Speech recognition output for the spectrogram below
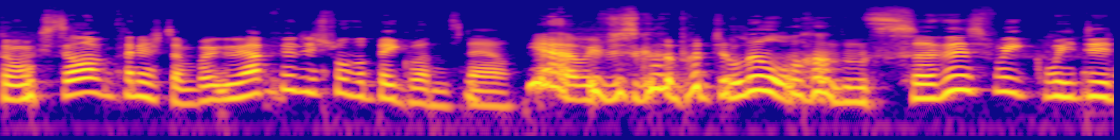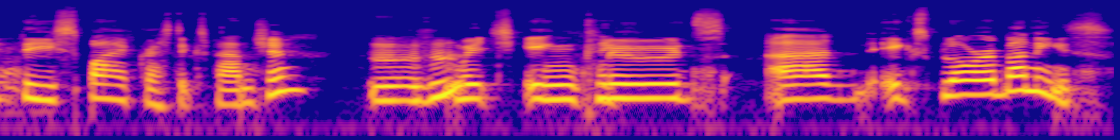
And we still haven't finished them, but we have finished all the big ones now. yeah, we've just got a bunch of little ones. So this week we did the Spirecrest expansion, Mm-hmm. which includes uh, Explorer bunnies.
